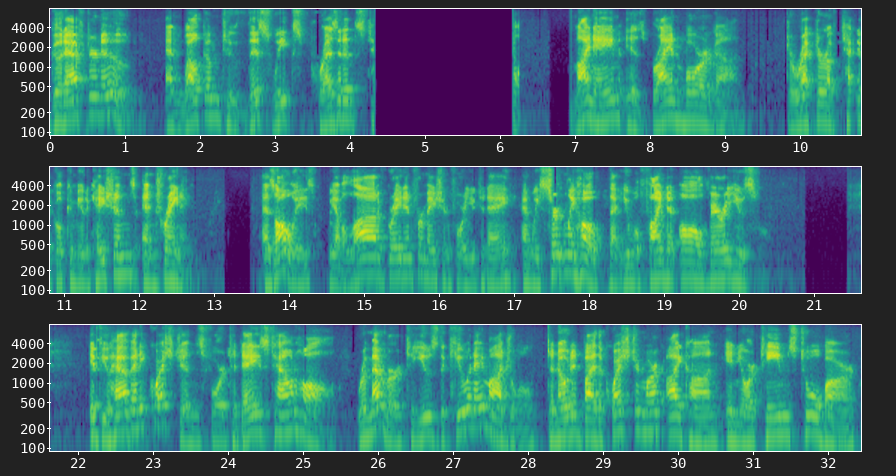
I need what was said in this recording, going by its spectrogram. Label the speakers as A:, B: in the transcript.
A: Good afternoon, and welcome to this week's President's Table. My name is Brian Borgon, Director of Technical Communications and Training. As always, we have a lot of great information for you today, and we certainly hope that you will find it all very useful. If you have any questions for today's town hall, Remember to use the Q&A module denoted by the question mark icon in your Teams toolbar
